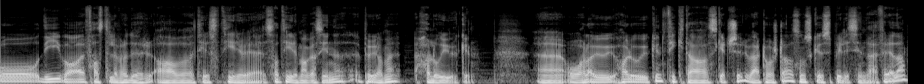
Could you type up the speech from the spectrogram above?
Og de var faste leverandører av til satire, satiremagasinet, programmet Hallo i uken. Og Hallo i uken fikk da sketsjer hver torsdag som skulle spilles inn hver fredag.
